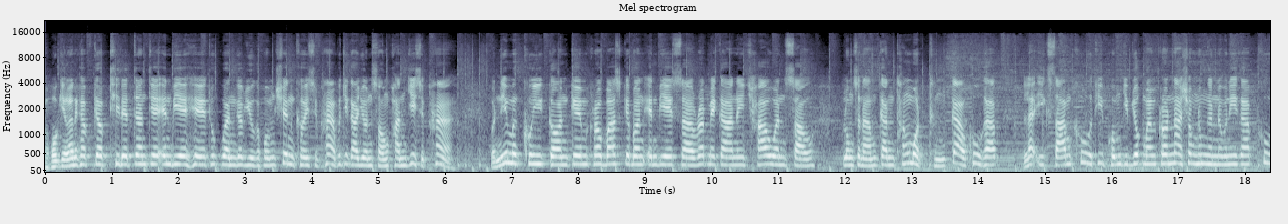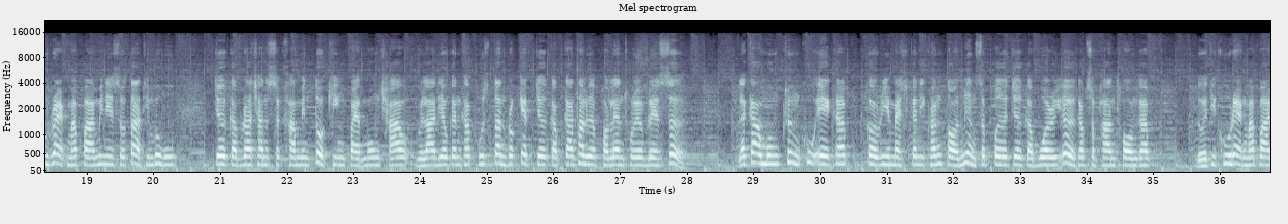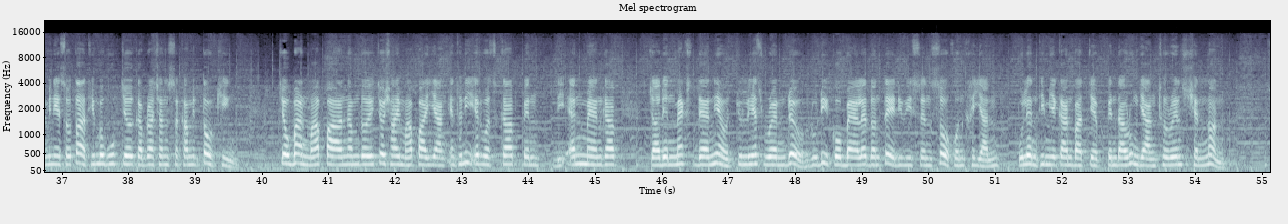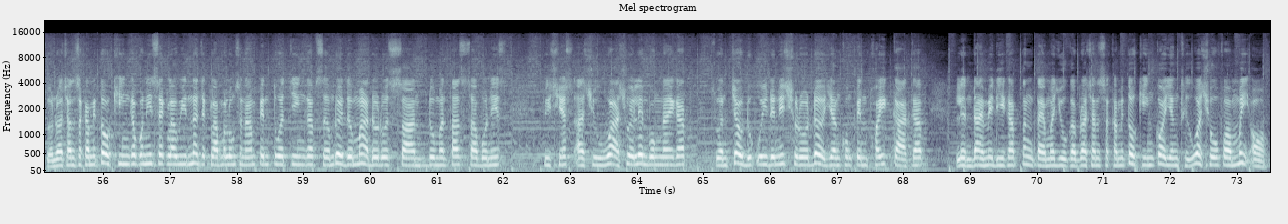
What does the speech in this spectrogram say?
มาพบกันแล้วนะครับกับทีเด็ดจันเจ NBA เฮทุกวันกับอยู่กับผมเช่นเคย 15 พฤศจิกายน 2025 วันนี้มาคุยก่อนเกมครอบาสเกตบอล NBA สหรัฐอเมริกาในเช้าวันเสาร์ลงสนามกันทั้งหมดถึง 9 คู่ครับ และอีก 3 คู่ที่ผมหยิบยกมาวิเคราะห์หน้าช่องน้ำเงินในวันนี้ครับ คู่แรกมาป่ามินเนโซตาทิมเบอร์วูฟเจอกับราชันสคาเมนโตคิง8โมงเช้าเวลาเดียวกันครับฮูสตันร็อกเก็ตเจอกับการท่าเรือพอร์แลนด์เทรลเบลเซอร์ และ9โมงครึ่งคู่เอกครับ ก็รีแมชกันอีกครั้งต่อเนื่องสเปอร์เจอกับวอริเออร์ครับสะพานทองครับ โดยที่คู่แรกหมาป่ามิเนโซตาทิมเบอร์วูฟเจอกับราชันสคาเมนโตคิงเจ้าบ้านหมาป่านำโดยเจ้าชายหมาป่าอย่างแอนโทนีเอ็ดเวิร์ดส์ครับเป็นดีแอนแมนครับจาเดนแม็กซ์แดเนียลจูเลียสเรนเดลรูดี้โกแบร์และดอนเต้ดิวิเซนโซคนขยัน ผู้เล่นที่มีอาการบาดเจ็บเป็นดาวรุ่งอย่างเทเรนซ์เชนนอน ส่วนราชันสกาเมโตคิงครับวันนี้เซกลาวินน่าจะกลับมาลงสนามเป็นตัวจริงครับเสริมด้วยเดอร์มาโดโรซานโดมันตัสซาโบนิสวิเชสอาชูว่าช่วยเล่นวงในครับ ส่วนเจ้าดุกอุยเดนิสโรเดอร์ยังคงเป็นพอยต์การ์ดครับเล่นได้ไม่ดีครับ ตั้งแต่มาอยู่กับราชันสกาเมโตคิงก็ยังถือว่าโชว์ฟอร์มไม่ออก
